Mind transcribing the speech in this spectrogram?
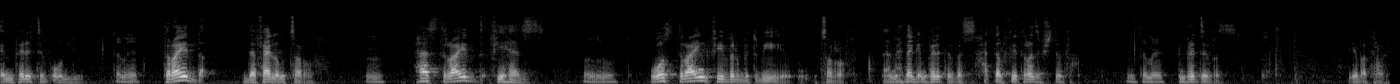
imperative only تمام tried ده, ده فعل متصرف has tried في has مظبوط was trying في verb to be متصرف أنا محتاج imperative بس حتى لو في تراز مش هتنفع تمام imperative بس يبقى try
